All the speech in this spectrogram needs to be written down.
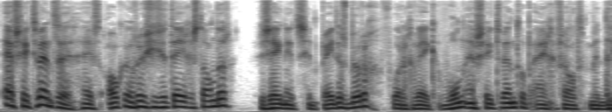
FC Twente heeft ook een Russische tegenstander. Zenit Sint-Petersburg. Vorige week won FC Twente op eigen veld met 3-0.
